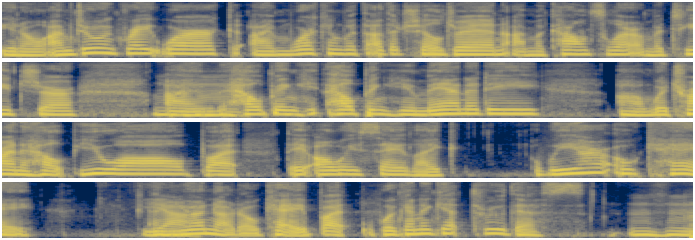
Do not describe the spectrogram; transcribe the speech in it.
you know, I'm doing great work. I'm working with other children. I'm a counselor. I'm a teacher. I'm helping helping humanity. Um, we're trying to help you all, but they always say like, we are okay, and Yeah. you're not okay, but we're gonna get through this. Mm-hmm.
